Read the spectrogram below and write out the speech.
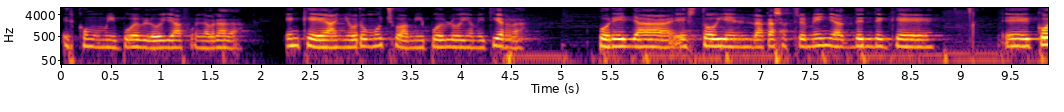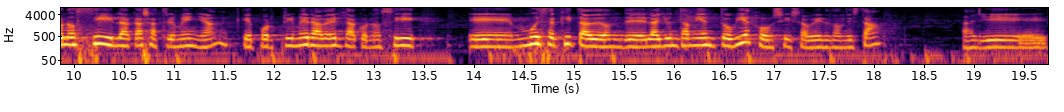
Es como mi pueblo ya, Fuenlabrada, en que añoro mucho a mi pueblo y a mi tierra. Por ella estoy en la Casa Extremeña desde que eh, conocí la Casa Extremeña, que por primera vez la conocí eh, muy cerquita de donde el Ayuntamiento Viejo, sin saber dónde está. Allí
